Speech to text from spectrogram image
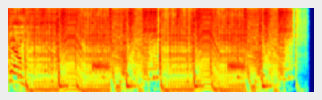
bounce.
